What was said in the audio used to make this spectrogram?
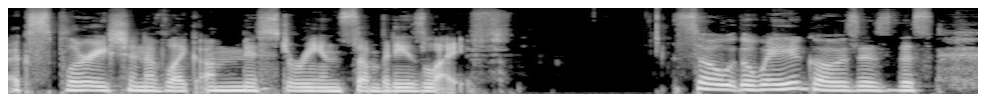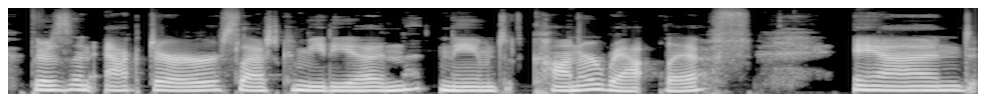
exploration of like a mystery in somebody's life. So the way it goes is this: there's an actor slash comedian named Connor Ratliff, and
